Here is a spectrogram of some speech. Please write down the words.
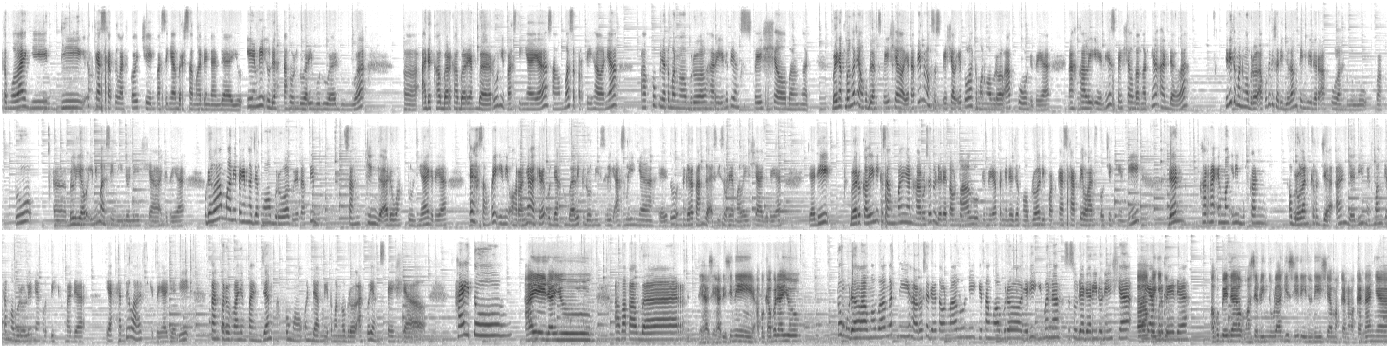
ketemu lagi di podcast Happy Life Coaching pastinya bersama dengan Dayu. Ini udah tahun 2022. Uh, ada kabar-kabar yang baru nih pastinya ya, sama seperti halnya aku punya teman ngobrol hari ini tuh yang spesial banget. Banyak banget yang aku bilang spesial ya, tapi memang sespesial itulah teman ngobrol aku gitu ya. Nah kali ini spesial bangetnya adalah jadi teman ngobrol aku tuh bisa dibilang tim leader aku lah dulu waktu uh, beliau ini masih di Indonesia gitu ya. Udah lama nih pengen ngajak ngobrol gitu ya, tapi saking nggak ada waktunya gitu ya. Eh sampai ini orangnya akhirnya udah kembali ke domisili aslinya, yaitu negara tangga sih Surya Malaysia gitu ya. Jadi baru kali ini kesampaian harusnya tuh dari tahun lalu gitu ya pengen diajak ngobrol di podcast Happy Life Coaching ini dan karena emang ini bukan obrolan kerjaan jadi memang kita ngobrolin yang lebih kepada ya happy life gitu ya. Jadi tanpa yang panjang aku mau undang nih teman ngobrol aku yang spesial. Hai Tung. Hai Dayu. Apa kabar? Sehat-sehat di sini. Apa kabar Dayu? Tung udah lama banget nih. Harusnya dari tahun lalu nih kita ngobrol. Jadi gimana? Sesudah dari Indonesia uh, yang berbeda? Ke apa beda? Masih rindu lagi sih di Indonesia makanan makanannya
